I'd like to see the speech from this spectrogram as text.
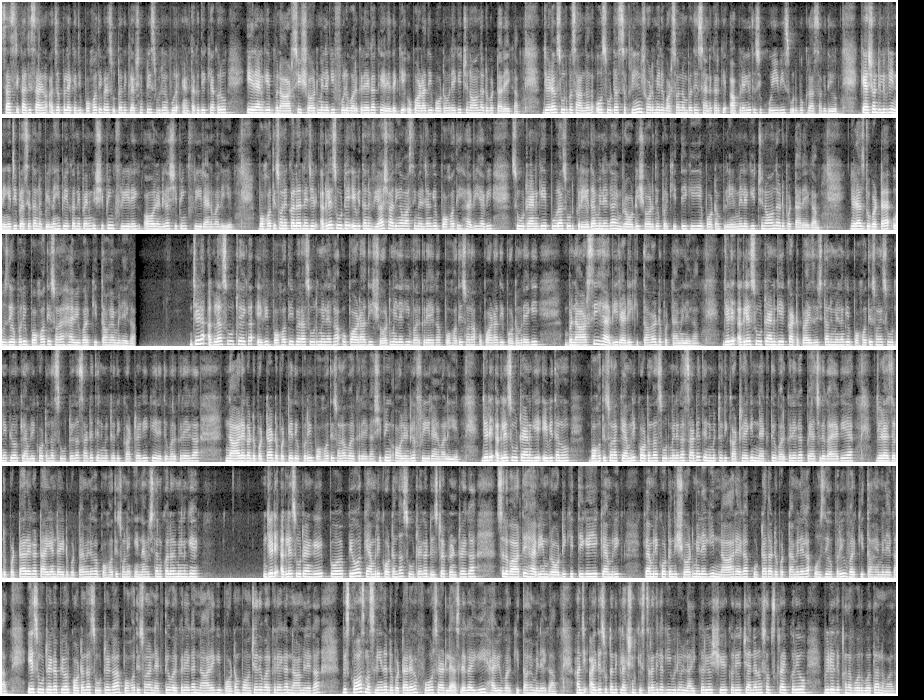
ਸਤਿ ਸ਼੍ਰੀ ਅਕਾਲ ਜੀ ਸਾਰਿਆਂ ਨੂੰ। ਅੱਜ ਆਪਾਂ ਲੈ ਕੇ ਜੀ ਬਹੁਤ ਹੀ ਪਿਆਰੇ ਸੂਟਾਂ ਦੀ ਕਲੈਕਸ਼ਨ ਪਲੀਜ਼ ਵੀਡੀਓ ਨੂੰ ਪੂਰਾ ਐਂਡ ਤੱਕ ਦੇਖਿਆ ਕਰੋ। ਇਹ ਰਹਿਣਗੇ ਬਨਾਰਸੀ ਸ਼ਰਟ ਮਿਲੇਗੀ ਫੁੱਲ ਵਰਕ ਰਹੇਗਾ, ਘੇਰੇ ਦੇ ਅੱਗੇ ਉਪਾੜਾ ਦੀ ਬਾਟਮ ਰਹੇਗੀ ਚੁਨੌਨ ਦਾ ਦੁਪੱਟਾ ਰਹੇਗਾ। ਜਿਹੜਾ ਵੀ ਸੂਟ ਪਸੰਦ ਆਉਂਦਾ, ਉਹ ਸੂਟ ਦਾ ਸਕਰੀਨਸ਼ਾਟ ਮੇਰੇ WhatsApp ਨੰਬਰ ਤੇ ਸੈਂਡ ਕਰਕੇ ਆਪਣੇ ਲਈ ਤੁਸੀਂ ਕੋਈ ਵੀ ਸੂਟ ਬੁੱਕ ਕਰਾ ਸਕਦੇ ਹੋ। ਕੈਸ਼ ਔਨ ਡਿਲੀਵਰੀ ਨਹੀਂ ਹੈ ਜੀ, ਪੈਸੇ ਤੁਹਾਨੂੰ ਪਹਿਲਾਂ ਹੀ ਪੇ ਕਰਨੇ ਪੈਣਗੇ। ਸ਼ਿਪਿੰਗ ਫ੍ਰੀ ਰਹੇਗੀ ਆਲ ਇੰਡੀਆ ਸ਼ਿਪਿੰਗ ਫ੍ਰੀ ਰਹਿਣ ਵਾਲੀ ਹੈ। ਬਹੁਤ ਹੀ ਸੋਹਣੇ ਕਲਰ ਨੇ ਜਿਹੜੇ ਅਗਲੇ ਸੂਟ ਨੇ, ਇਹ ਵੀ ਤੁਹਾਨੂੰ ਵਿਆਹ ਸ਼ਾਦੀਆਂ ਵਾਸਤੇ ਮਿਲ ਜਾਣਗੇ। ਬਹੁਤ ਹੀ ਹੈਵੀ ਹੈਵੀ ਸੂਟ ਰਹਿਣਗੇ, ਪੂਰਾ ਸੂਟ ਕਰੇਵ ਦਾ ਮਿਲੇਗਾ ਐਮਬ੍ਰੋਇਡਰੀ ਸ਼ਰਟ ਦੇ ਉੱਪਰ ਕੀਤੀ ਗਈ ਇਹ ਬਾਟਮ ਪਲੇਨ ਮਿਲੇਗੀ ਚਨੌਨ ਦਾ ਦੁਪੱਟਾ ਰਹੇਗਾ। ਜਿਹੜਾ ਇਸ ਦੁਪੱਟਾ ਹੈ ਉਸ ਦੇ ਉੱਪਰ ਹੀ ਬਹੁਤ ਹੀ ਸੋਹਣਾ ਹੈਵੀ ਵਰਕ ਕੀਤਾ ਹੋਇਆ ਮਿਲੇਗਾ। ਜਿਹੜਾ ਅਗਲਾ ਸੂਟ ਰਹੇਗਾ ਇਹ ਵੀ ਬਹੁਤ ਹੀ ਪਿਆਰਾ ਸੂਟ ਮਿਲੇਗਾ। ਉਪਾੜਾ ਦੀ ਸ਼ਰਟ ਮਿਲੇਗੀ ਵਰਕ ਰਹੇਗਾ, ਬਹੁਤ ਹੀ ਸੋਹਣਾ ਉਪਾੜਾ ਦੀ ਬਾਟਮ ਰਹੇਗੀ। ਬਨਾਰਸੀ ਹੈਵੀ ਰੈਡੀ ਕੀਤਾ ਹੋਇਆ ਦੁਪੱਟਾ ਮਿਲੇਗਾ। ਜਿਹੜੇ ਅਗਲੇ ਸੂਟ ਰਹਿਣਗੇ, ਘੱਟ ਪ੍ਰਾਈਸ ਵਿੱਚ ਤੁਹਾਨੂੰ ਮਿਲਣਗੇ। ਬਹੁਤ ਹੀ ਸੋਹਣੇ ਸੂਟ ਨੇ ਪਿਓਰ ਕੈਮਰੀ ਕਾਟਨ ਦਾ ਸੂਟ ਰਹੇਗਾ 3.5 ਮੀਟਰ ਦੀ ਕੱਟ ਰਹੇਗੀ, ਘੇਰੇ ਤੇ ਵਰਕ ਰਹੇਗਾ। ਨਾਲ ਰਹੇਗਾ ਦੁਪੱਟਾ, ਦੁਪੱਟੇ ਦੇ ਉੱਪਰ ਵੀ ਬਹੁਤ ਹੀ ਸੋਹਣਾ ਵਰਕ ਰਹੇਗਾ। ਸ਼ਿਪਿੰਗ ਆਲ ਇੰਡੀਆ ਫ੍ਰੀ ਰਹਿਣ ਵਾਲੀ ਹੈ ਜਿਹੜੇ ਅਗਲੇ ਸੂਟ ਰਹਿਣਗੇ, ਇਹ ਵੀ ਤੁਹਾਨੂੰ ਬਹੁਤ ਹੀ ਸੋਹਣਾ ਕੈਮਰਿਕ ਕਾਟਨ ਦਾ ਸੂਟ ਮਿਲੇਗਾ। 3.5 ਮੀਟਰ ਦੀ ਕੱਟ ਰਹੇਗੀ ਨੈਕ ਤੇ ਵਰਕ ਰਹੇਗਾ ਪੈਚ ਲਗਾਇਆ ਗਿਆ ਹੈ, ਜਿਹੜਾ ਇਸ ਦਾ ਦੁਪੱਟਾ ਰਹੇਗਾ ਟਾਈ ਐਂਡ ਡਾਈ ਦੁਪੱਟਾ ਮਿਲੇਗਾ। ਬਹੁਤ ਹੀ ਸੋਹਣੇ ਇਹਨਾਂ ਵਿੱਚ ਤੁਹਾਨੂੰ ਕਲਰ ਮਿਲਣਗੇ। ਜਿਹੜੇ ਅਗਲੇ ਸੂਟ ਰਹਿਣਗੇ ਪਿਓਰ ਕੈਮਰਿਕ ਕਾਟਨ ਦਾ ਸੂਟ ਰਹੇਗਾ ਡਿਜੀਟਲ ਪ੍ਰਿੰਟ ਰਹੇਗਾ। ਸਲਵਾਰ ਤੇ ਹੈਵੀ ਐਮਬ੍ਰੋਇਡਰੀ ਕੀਤੀ ਗਈ ਹੈ ਕੈਮਰਿਕ ਕੈਮਰੀ ਕੋਟਨ ਦੀ ਸ਼ਰਟ ਮਿਲੇਗੀ, ਨਾਲ ਰਹੇਗਾ ਕੋਟਾ ਦਾ ਦੁਪੱਟਾ ਮਿਲੇਗਾ ਉਸ ਦੇ ਉੱਪਰ ਵੀ ਵਰਕ ਕੀਤਾ ਹੋਇਆ ਮਿਲੇਗਾ। ਇਹ ਸੂਟ ਰਹੇਗਾ ਪਿਓਰ ਕਾਟਨ ਦਾ ਸੂਟ ਰਹੇਗਾ, ਬਹੁਤ ਹੀ ਸੋਹਣਾ ਨੈਕ ਤੇ ਵਰਕ ਰਹੇਗਾ ਨਾ ਰਹੇਗੀ ਬਾਟਮ ਪੌਂਚੇ ਤੇ ਵਰਕ ਰਹੇਗਾ ਨਾ ਮਿਲੇਗਾ ਵਿਸਕੋਸ ਮਸਲੀਨ ਦਾ ਦੁਪੱਟਾ ਰਹੇਗਾ ਫੋਰ ਸਾਈਡ ਲੈਸ ਲਗਾਏਗੀ ਹੈਵੀ ਵਰਕ ਕੀਤਾ ਹੋਇਆ ਮਿਲੇਗਾ। ਹਾਂਜੀ, ਅੱਜ ਦੇ ਸੂਟਾਂ ਦੀ ਕਲੈਕਸ਼ਨ ਕਿਸ ਤਰ੍ਹਾਂ ਦੀ ਲੱਗੀ? ਵੀਡੀਓ ਨੂੰ ਲਾਈਕ ਕਰਿਓ ਸ਼ੇਅਰ ਕਰਿਓ ਚੈਨਲ ਨੂੰ ਸਬਸਕ੍ਰਾਈਬ ਕਰਿਓ। ਵੀਡੀਓ ਦੇਖਣ ਦਾ ਬਹੁਤ ਬਹੁਤ ਧੰਨਵਾਦ।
